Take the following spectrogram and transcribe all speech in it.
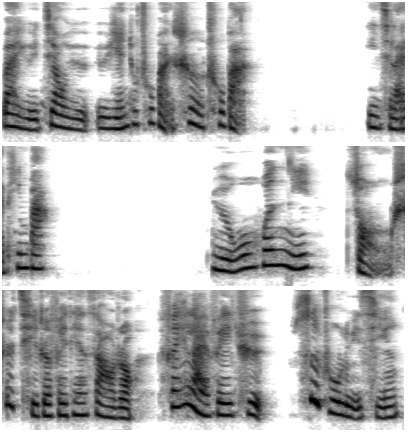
外语教育与研究出版社出版，一起来听吧。女巫温妮总是骑着飞天扫帚飞来飞去，四处旅行。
